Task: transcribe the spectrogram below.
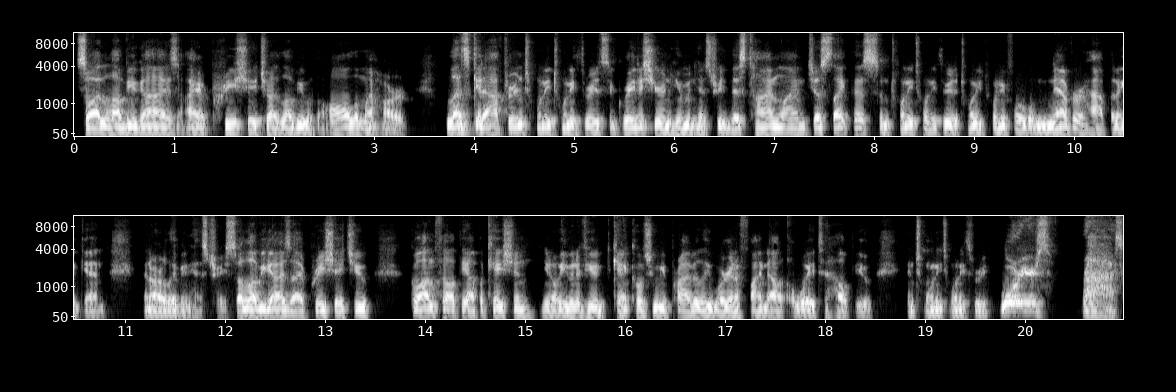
So I love you guys. I appreciate you. I love you with all of my heart. Let's get after it in 2023. It's the greatest year in human history. This timeline, just like this from 2023 to 2024, will never happen again in our living history. So I love you guys. I appreciate you. Go out and fill out the application. You know, even if you can't coach me privately, we're going to find out a way to help you in 2023. Warriors, rise.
